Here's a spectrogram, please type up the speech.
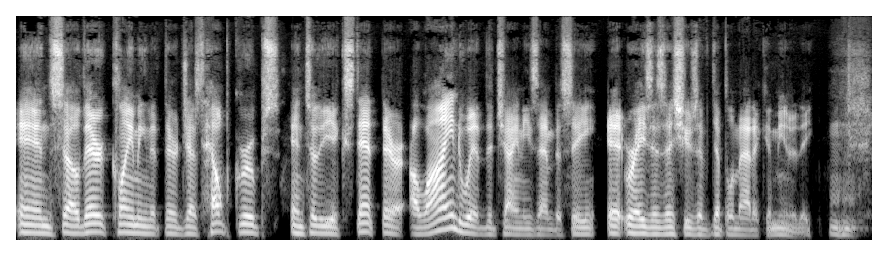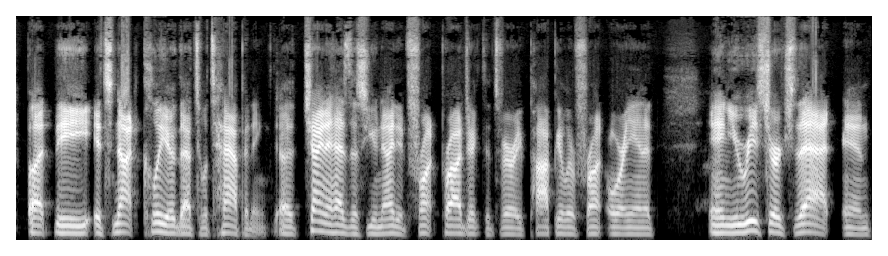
And so they're claiming that they're just help groups. And to the extent they're aligned with the Chinese embassy, it raises issues of diplomatic immunity. Mm-hmm. But the it's not clear that's what's happening. Uh, China has this United Front project that's very popular, front oriented and you research that and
